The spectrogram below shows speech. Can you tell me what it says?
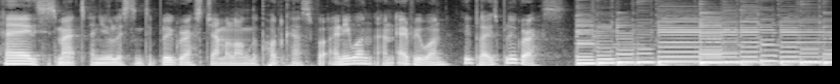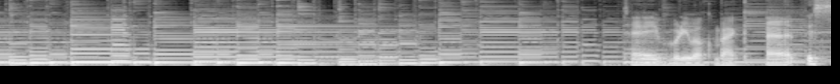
Hey, this is Matt, and you're listening to Bluegrass Jam Along, the podcast for anyone and everyone who plays bluegrass. Hey, everybody, welcome back. Uh, this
